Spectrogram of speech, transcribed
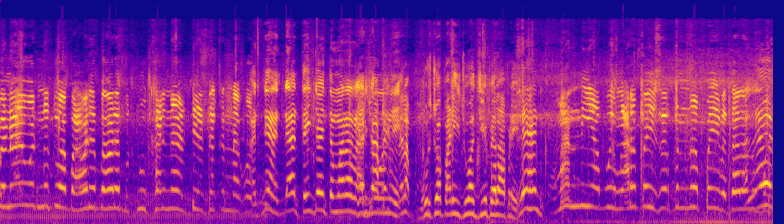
બનાવ્યો જ નતું આ બાવડે બાવડે બધું ખાડીને અડધે અડે કરી નાખો. અડે અડે થઈ જાય તમારા રાજા ને પેલા મૂર્જો પાડી જોવા જઈએ પેલા આપણે. લે માન નહીં આપું મારો પૈસા પૈ સરપંચ નો પૈ વધારે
